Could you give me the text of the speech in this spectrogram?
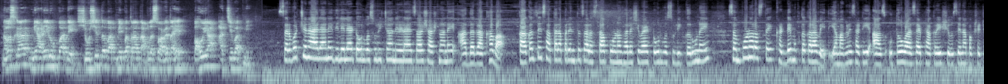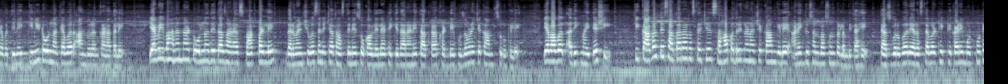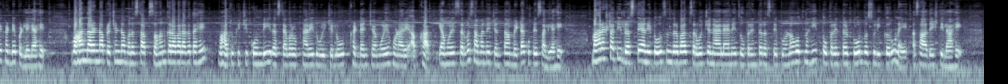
नमस्कार मी अनिल उपाध्ये. शिवसिद्ध बातमीपत्रात आपलं स्वागत आहे. पाहूया आजची बातमी. सर्वोच्च न्यायालयाने दिलेल्या टोल वसुलीच्या निर्णयाचा शासनाने आदर राखावा. कागल ते सातारापर्यंतचा रस्ता पूर्ण झाल्याशिवाय टोल वसुली करू नये. संपूर्ण रस्ते खड्डेमुक्त करावेत. या मागणीसाठी आज उद्धव बाळासाहेब ठाकरे शिवसेना पक्षाच्या वतीने किनी टोल नाक्यावर आंदोलन करण्यात आले. यावेळी वाहनांना टोल न देता जाण्यास भाग पाडले. दरम्यान शिवसेनेच्या धास्तीने सोकावलेल्या ठेकेदाराने तात्काळ खड्डे बुजवण्याचे काम सुरू केले. याबाबत अधिक माहिती अशी की कागल ते सातारा रस्त्याचे सहा पदरीकरणाचे काम गेले अनेक दिवसांपासून प्रलंबित आहे. त्याचबरोबर या रस्त्यावर ठिकठिकाणी मोठमोठे खड्डे पडलेले आहेत. वाहनदारांना प्रचंड मनस्ताप सहन करावा लागत आहे. वाहतुकीची कोंडी रस्त्यावर उठणारे धुळीचे लोट खड्ड्यांच्यामुळे होणारे अपघात यामुळे सर्वसामान्य जनता मेटाकुटेस आली आहे. महाराष्ट्रातील रस्ते आणि टोल संदर्भात सर्वोच्च न्यायालयाने जोपर्यंत रस्ते पूर्ण होत नाहीत तोपर्यंत टोल वसुली करू नये असा आदेश दिला आहे.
